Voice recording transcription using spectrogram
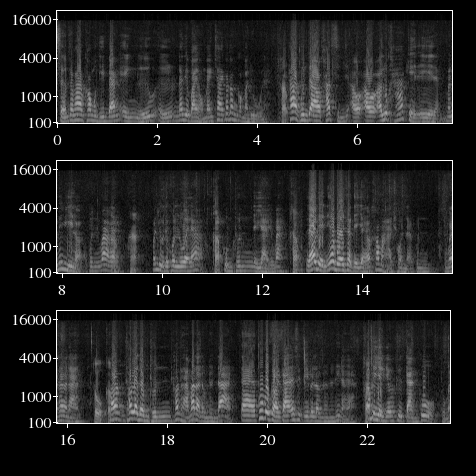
เสริมสภาพคล่องบางทีแบงก์เอง หรือหรือนโยบายของแบงก์ชาติก็ต้องก็มาดูนะครับถ้าคุณจะเอาคัดสินเอาเอาเอาลูกค้าเกรดเอเนี่ยมันไม่มีหรอกคุณว่าไหมครับฮะ มันอยู่แต่คนรวยแล้ว ครับกลุ่มทุนใหญ่ๆถูกไหมครับ แล้วเดี๋ยวนี้บริษัทใหญ่ๆเขาเข้ามาหาชนอะคุณถูกไหมท่านประธานถูกครับเขาเขาระดมทุนเขาสามารถระดมทุนได้ แต่ผู้ประกอบการ s อ p เป็นระดมทุนที่ไหนอะครับก็มีอย่างเดียวก็คือการกู้ถูกไหม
